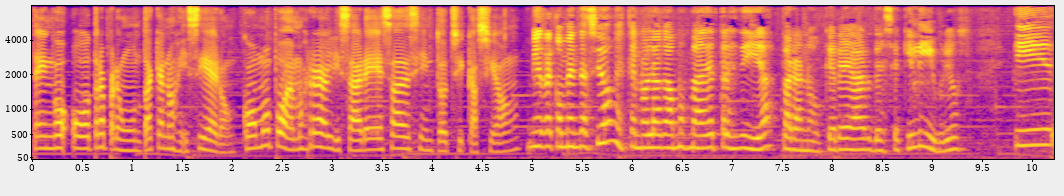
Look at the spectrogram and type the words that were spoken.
tengo otra pregunta que nos hicieron. ¿Cómo podemos realizar esa desintoxicación? Mi recomendación es que no la hagamos más de tres días para no crear desequilibrios y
